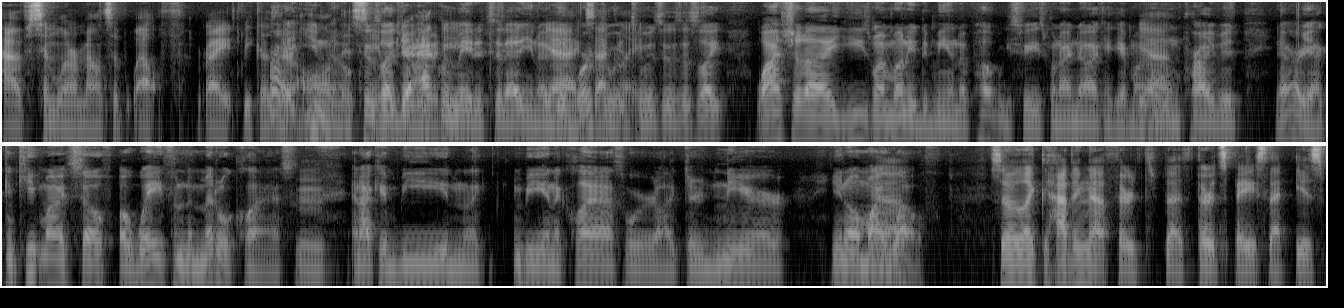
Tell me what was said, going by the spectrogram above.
have similar amounts of wealth right because right they're all you in know the because same like they're community. acclimated to that you know Yeah, they work through it exactly. too it's, just like why should i use my money to be in a public space when i know i can get my Yeah. own private area i can keep myself away from the middle class Hmm. and i can be in like be in a class where like they're near you know my Yeah. wealth So like having that third that third space that is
